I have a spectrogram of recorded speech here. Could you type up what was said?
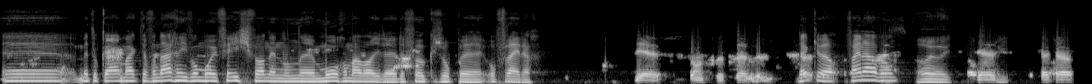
Uh, met elkaar maak er vandaag in ieder geval een mooi feestje van. En dan uh, morgen maar wel de, de focus op, uh, op vrijdag. Yes, komt goed. Dankjewel. Fijne avond. Hoi hoi. Yes. Ciao, ciao.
